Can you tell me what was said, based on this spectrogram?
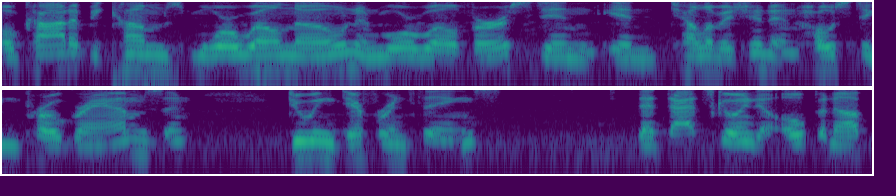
Okada becomes more well known and more well versed in in television and hosting programs and doing different things, that that's going to open up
